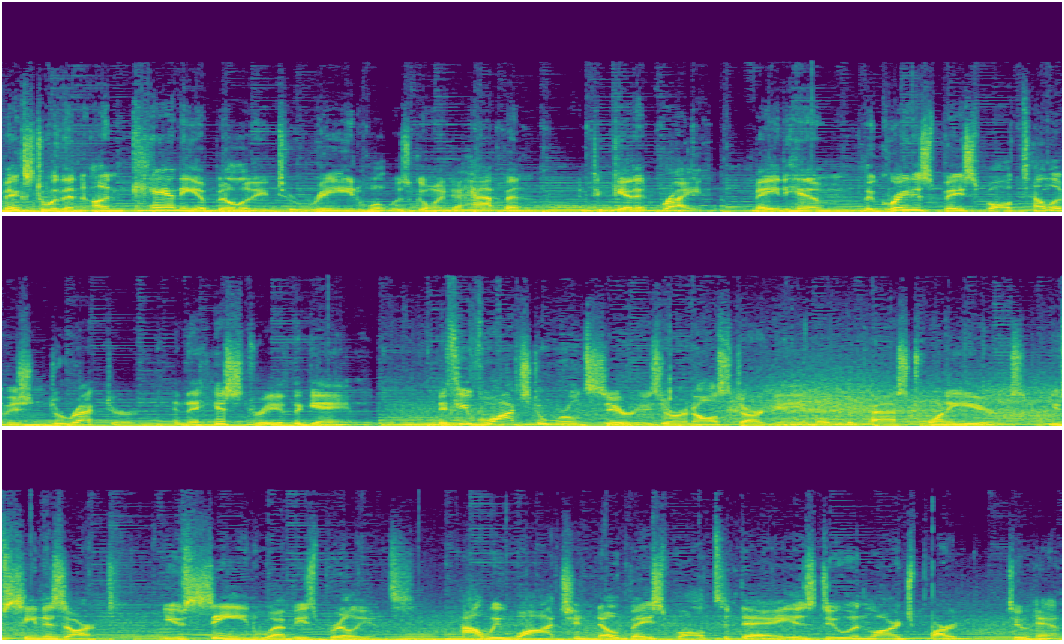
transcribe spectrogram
mixed with an uncanny ability to read what was going to happen and to get it right, made him the greatest baseball television director in the history of the game. If you've watched a World Series or an All-Star game over the past 20 years, you've seen his art. You've seen Webby's brilliance. How we watch and know baseball today is due in large part to him.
